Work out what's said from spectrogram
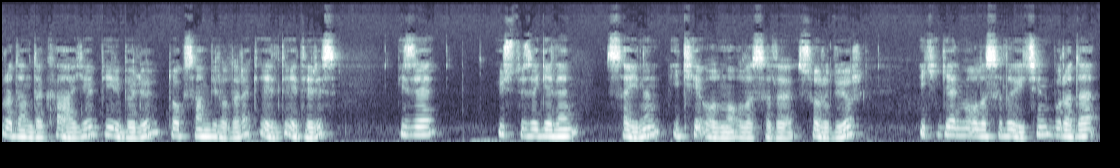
Buradan da k'yı 1 bölü 91 olarak elde ederiz. Bize üst üze gelen sayının 2 olma olasılığı soruluyor. 2 gelme olasılığı için burada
